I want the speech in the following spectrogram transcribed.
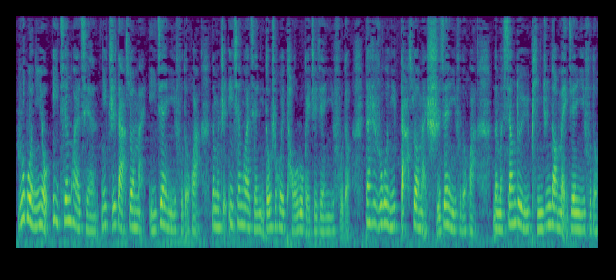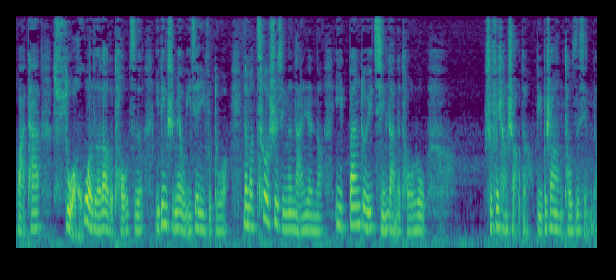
如果你有一千块钱，你只打算买一件衣服的话，那么这一千块钱你都是会投入给这件衣服的。但是如果你打算买十件衣服的话，那么相对于平均到每件衣服的话，它所获得到的投资一定是没有一件衣服多。那么测试型的男人呢，一般对于情感的投入是非常少的，比不上投资型的。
